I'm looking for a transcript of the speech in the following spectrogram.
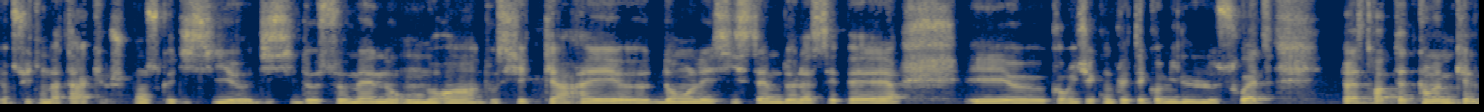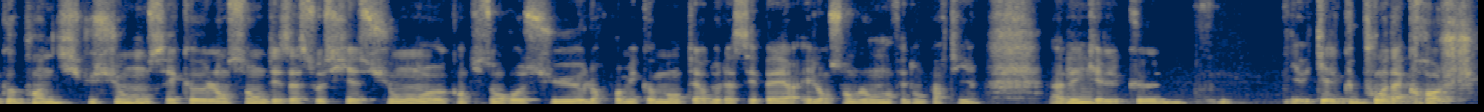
et ensuite on attaque. Je pense que d'ici d'ici deux semaines, on aura un dossier carré dans les systèmes de la CPR et corrigé, complété comme ils le souhaitent. Il restera peut-être quand même quelques points de discussion. On sait que l'ensemble des associations, euh, quand ils ont reçu leurs premiers commentaires de la CPR, et l'ensemble, on en fait donc partie, hein, avec mmh. quelques il y avait quelques points d'accroche,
